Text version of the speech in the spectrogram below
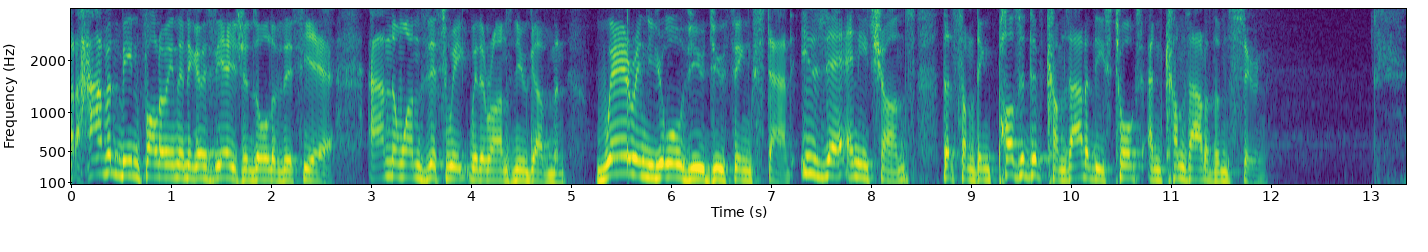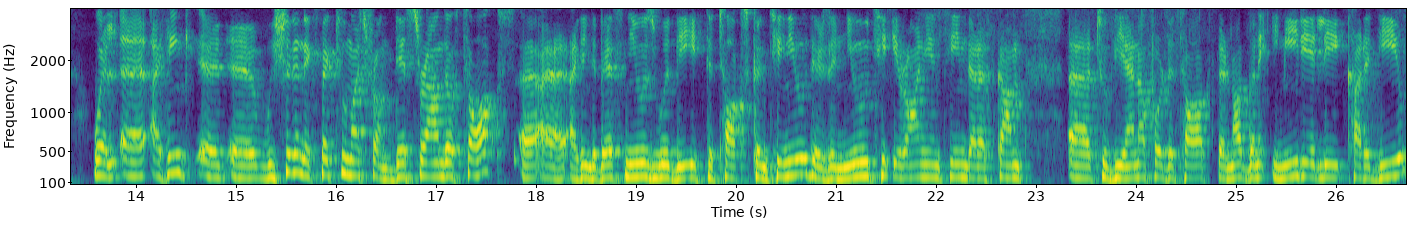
but haven't been following the negotiations all of this year and the ones this week with Iran's new government, where, in your view, do things stand? Is there any chance that something positive comes out of these talks and comes out of them soon? Well, uh, I think uh, uh, we shouldn't expect too much from this round of talks. Uh, I think the best news would be if the talks continue. There's a new t- Iranian team that has come uh, to Vienna for the talks. They're not going to immediately cut a deal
